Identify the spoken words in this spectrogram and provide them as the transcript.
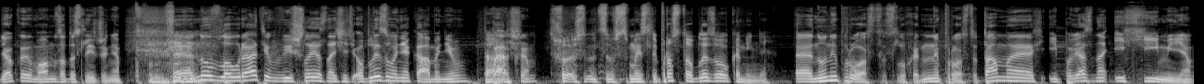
дякую вам за дослідження. Е, ну, в лауреатів війшли, значить, облизування каменів. Так. Перше. Що це в смислі? Просто облизував каміння. Е, ну не просто, слухай, ну не просто. Там е, і пов'язана і хімія.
